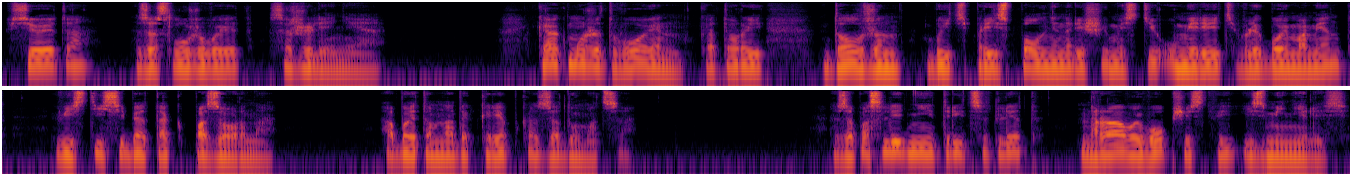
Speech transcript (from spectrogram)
Все это заслуживает сожаления. Как может воин, который должен быть преисполнен решимости умереть в любой момент, вести себя так позорно? Об этом надо крепко задуматься. За последние 30 лет нравы в обществе изменились.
